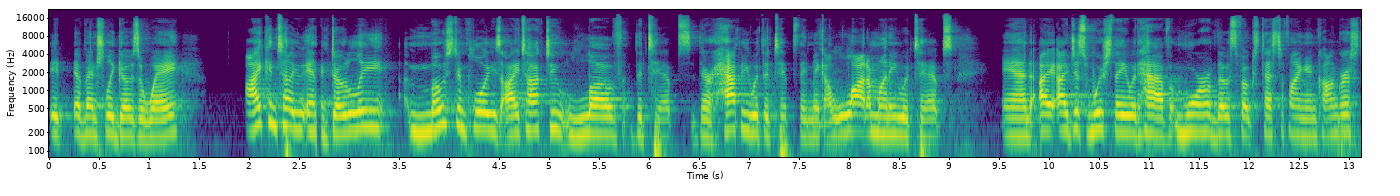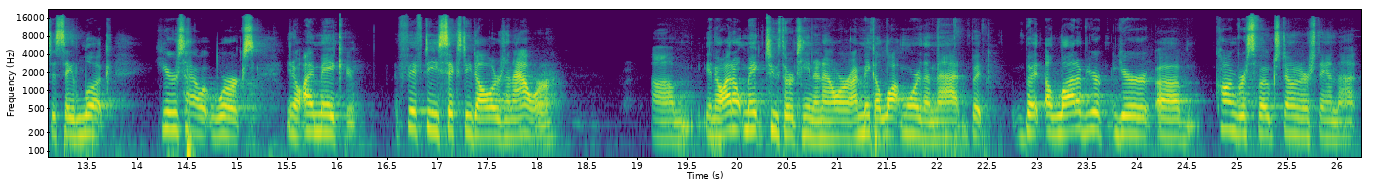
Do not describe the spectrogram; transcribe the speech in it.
it eventually goes away. I can tell you anecdotally, most employees I talk to love the tips. They're happy with the tips. They make a lot of money with tips. And I, I, just wish they would have more of those folks testifying in Congress to say, look, here's how it works. You know, I make $50, $60 an hour. Um, you know, I don't make 213 an hour. I make a lot more than that. But but a lot of your, your uh, Congress folks don't understand that,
